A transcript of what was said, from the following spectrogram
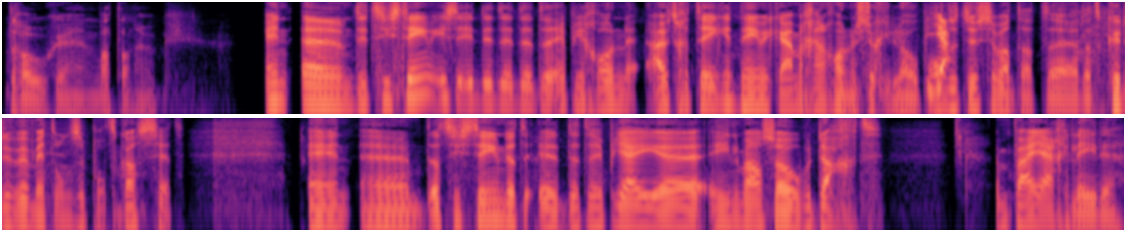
drogen en wat dan ook. En ehm, dit systeem is, de- de- heb je gewoon uitgetekend, neem ik aan. We gaan gewoon een stukje lopen Ja. ondertussen, want dat, eh, dat kunnen we met onze podcast set. En ehm, dat systeem, dat, eh, dat heb jij eh, helemaal zo bedacht. Een paar jaar geleden.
